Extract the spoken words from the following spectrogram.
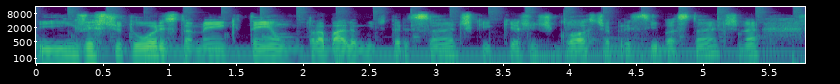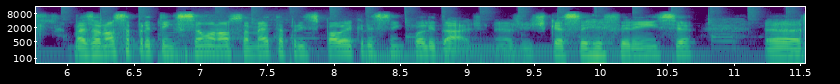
E investidores também que tenham um trabalho muito interessante, que, que a gente gosta e aprecia bastante, né? Mas a nossa pretensão, a nossa meta principal é crescer em qualidade, né? A gente quer ser referência Uh,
